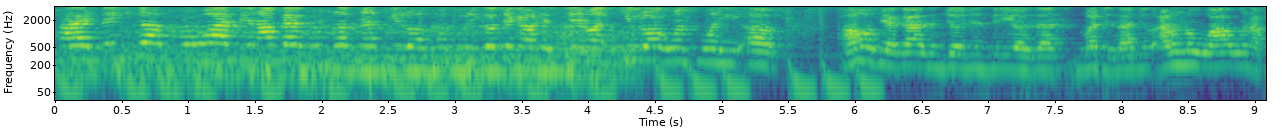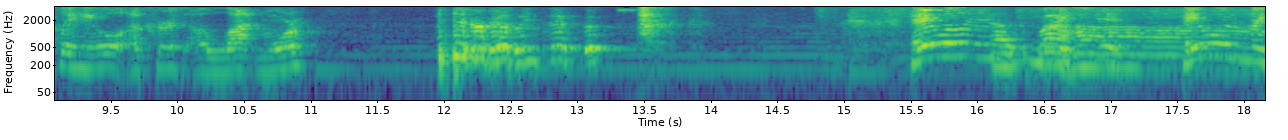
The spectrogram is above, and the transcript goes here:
Alright, thank you guys for watching. I'm back from Love That's Q Dog 120. Go check out his channel at Q Dog 120. Uh, I hope y'all guys enjoyed this video as much as I do. I don't know why when I play Halo, I curse a lot more. you really do. Halo is That's my shit. Halo is my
